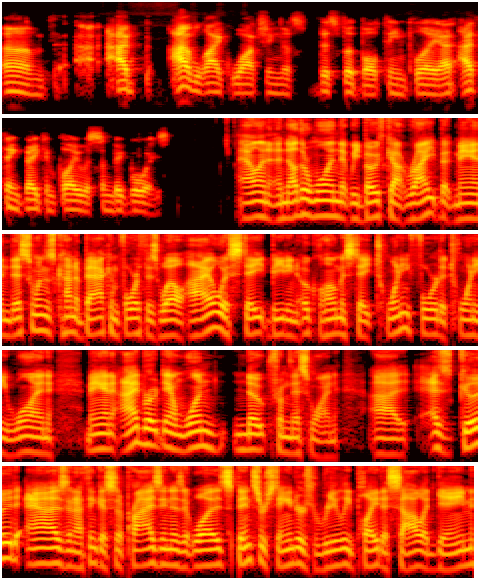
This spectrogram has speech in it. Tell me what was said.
Um, I I like watching this this football team play. I, I think they can play with some big boys. Alan, another one that we both got right, but man, this one's kind of back and forth as well. Iowa State beating Oklahoma State 24 to 21. Man, I wrote down one note from this one. Uh, as good as, and I think as surprising as it was, Spencer Sanders really played a solid game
